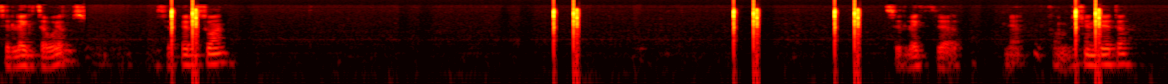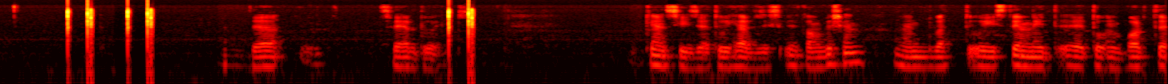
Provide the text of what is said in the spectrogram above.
select the wheels the first one. Select the yeah, completion data. The third wheel you can see that we have this compression and but we still need uh, to import uh,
